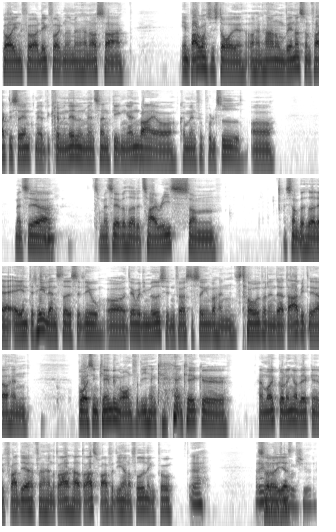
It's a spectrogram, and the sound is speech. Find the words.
går ind for at lægge folk ned, men han også har en baggrundshistorie, og han har nogle venner, som faktisk er endt med at blive kriminelle, mens han gik en anden vej og kom ind for politiet, og man ser, Ja. ja. så man ser, hvad hedder det, Tyrese, som, som hvad hedder det, er endt et helt andet sted i sit liv, og der hvor de mødes i den første scene, hvor han står ude på den der derby der, og han bor i sin campingvogn, fordi han kan, han kan ikke, øh, han må ikke gå længere væk øh, fra det, for han har adresse fra, fordi han har fodling på. Ja. Og det Så jeg jeg- godt forstå, du siger det.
